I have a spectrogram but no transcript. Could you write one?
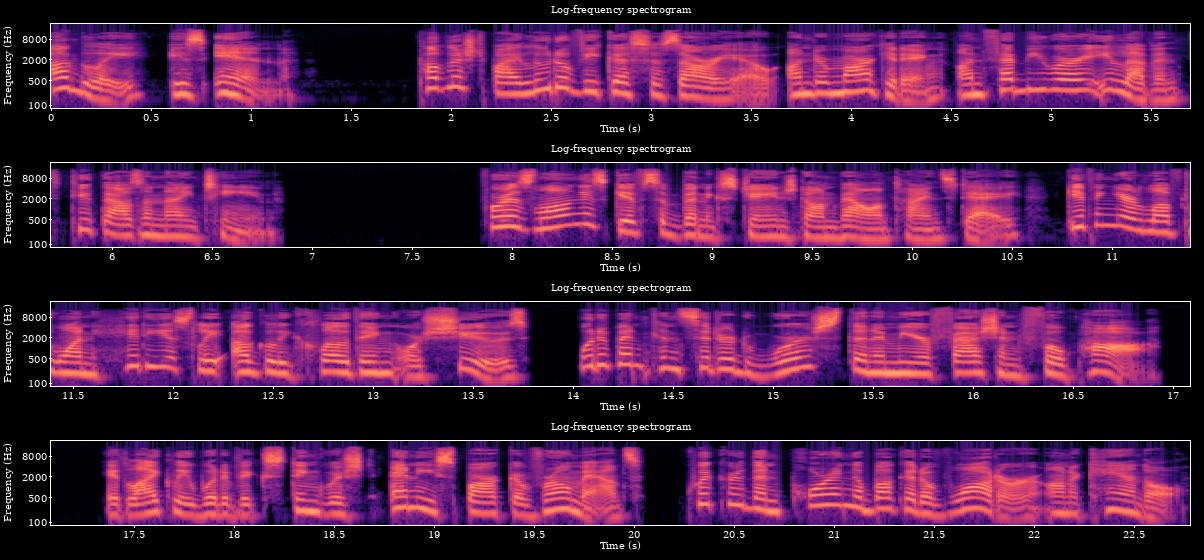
ugly is in. Published by Ludovica Cesareo under Marketing on February 11, 2019. For as long as gifts have been exchanged on Valentine's Day, giving your loved one hideously ugly clothing or shoes would have been considered worse than a mere fashion faux pas. It likely would have extinguished any spark of romance quicker than pouring a bucket of water on a candle.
